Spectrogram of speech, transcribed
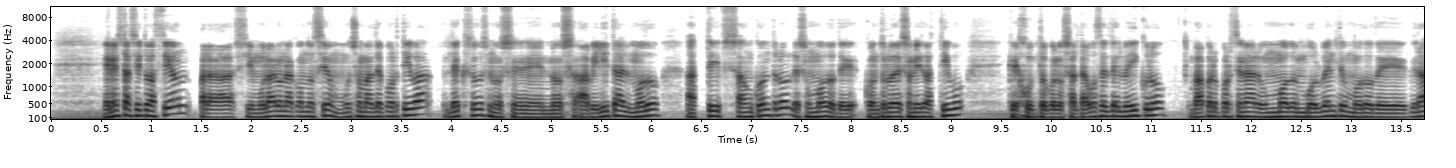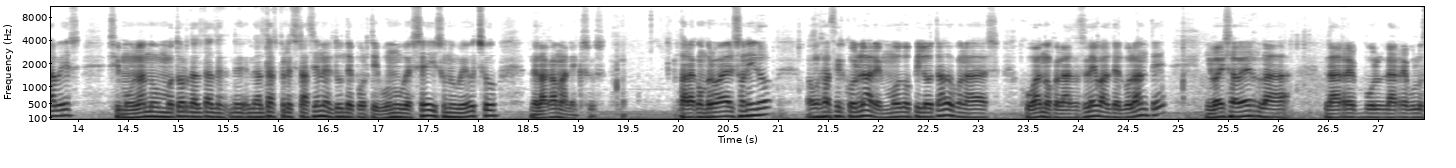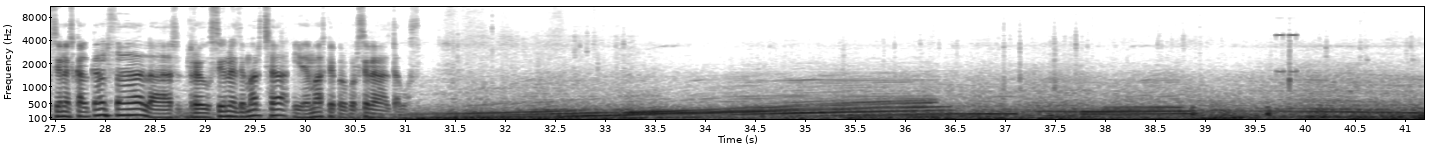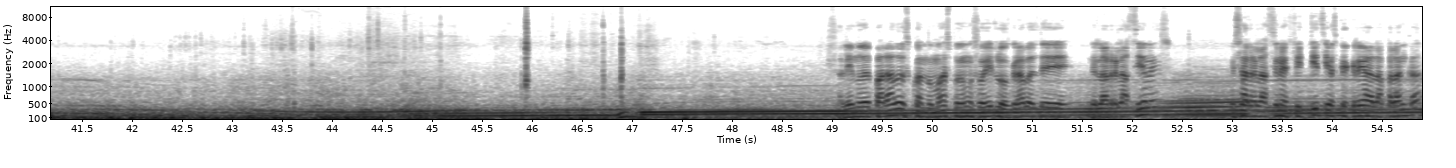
En esta situación, para simular una conducción mucho más deportiva, Lexus nos, eh, nos, habilita el modo Active Sound Control, es un modo de control de sonido activo que junto con los altavoces del vehículo va a proporcionar un modo envolvente, un modo de graves, simulando un motor de altas, de altas prestaciones de un deportivo, un V6, un V8 de la gama Lexus. Para comprobar el sonido vamos a circular en modo pilotado con las, jugando con las levas del volante y vais a ver las revoluciones que alcanza, las reducciones de marcha y demás que proporciona el altavoz. Saliendo de parado es cuando más podemos oír los graves de, de las relaciones, esas relaciones ficticias que crea la palanca.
